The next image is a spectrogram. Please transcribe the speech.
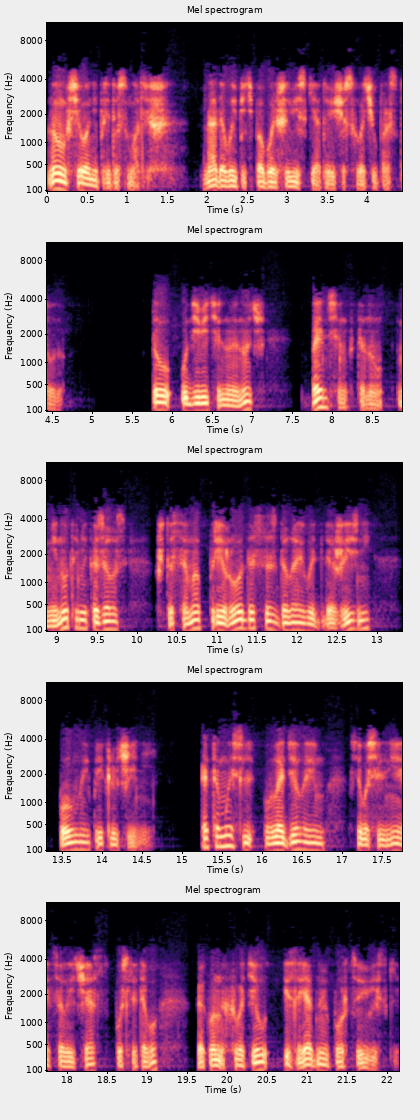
Ну, всего не предусмотришь». Надо выпить побольше виски, а то еще схвачу простуду. Ту удивительную ночь Бенсингтону минутами казалось, что сама природа создала его для жизни, полной приключений. Эта мысль владела им всего сильнее целый час после того, как он хватил изрядную порцию виски.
